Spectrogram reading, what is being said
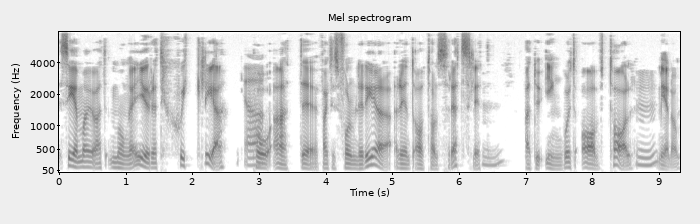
ser man ju att många är ju rätt skickliga Ja. på att eh, faktiskt formulera rent avtalsrättsligt Mm. att du ingår ett avtal Mm. med dem.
